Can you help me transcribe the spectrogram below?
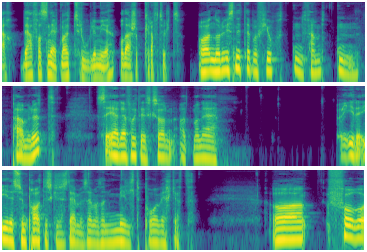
ja, det har fascinert meg utrolig mye, og det er så kraftfullt. Og når du i snitt er på 14-15 per minutt, så er det faktisk sånn at man er i det, i det, sympatiske systemet så er man sånn mildt påvirket. Og for å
